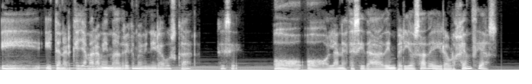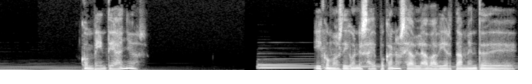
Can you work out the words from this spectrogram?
y, y, tener que llamar a mi madre que me viniera a buscar, sí, sí. O, o la necesidad imperiosa de ir a urgencias con 20 años. Y como os digo, en esa época no se hablaba abiertamente de,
